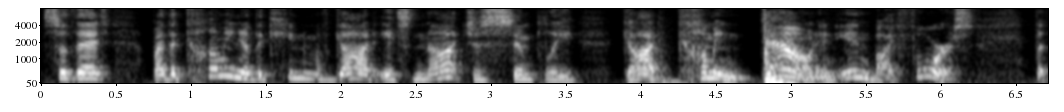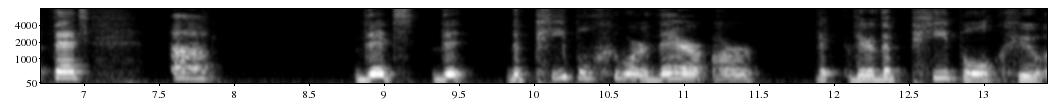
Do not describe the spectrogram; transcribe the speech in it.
So that by the coming of the kingdom of God, it's not just simply God coming down and in by force, but that uh, that that the people who are there are they're the people who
